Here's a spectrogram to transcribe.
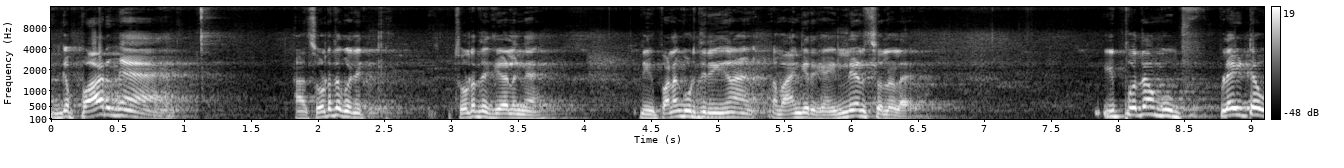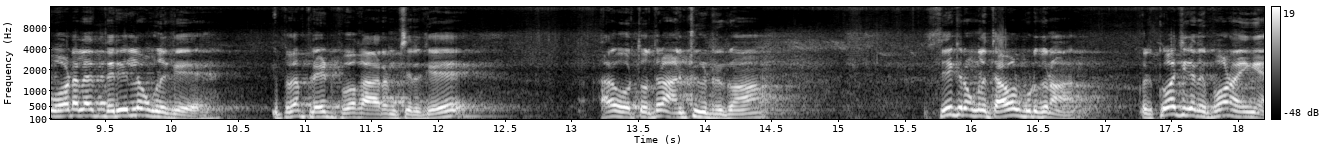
இங்கே பாருங்க. நான் சொல்கிறத கொஞ்சம் சொல்கிறத கேளுங்க. நீங்கள் பணம் கொடுத்துருக்கீங்கன்னா நான் வாங்கியிருக்கேன். இல்லைன்னு சொல்லலை. இப்போ தான் ஃப்ளைட்டை ஓடலை தெரியல உங்களுக்கு. இப்போ தான் ஃப்ளைட் போக ஆரம்பிச்சிருக்கு. அதை ஒருத்தர் ஒருத்தர் அனுப்பிக்கிட்டு இருக்கோம். சீக்கிரம் உங்களுக்கு தகவல் கொடுக்குறோம். கொஞ்சம் கோச்சிக்கு அதுக்கு போன வைங்க.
